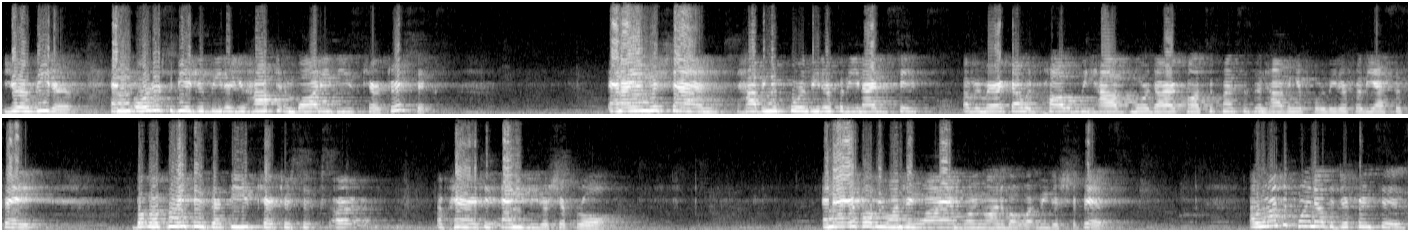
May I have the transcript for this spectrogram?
you're a leader. And in order to be a good leader, you have to embody these characteristics. And I understand having a poor leader for the United States of America would probably have more dire consequences than having a poor leader for the SSA. But my point is that these characteristics are apparent in any leadership role. And now you're probably wondering why I'm going on about what leadership is. I want to point out the differences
